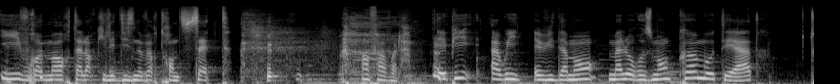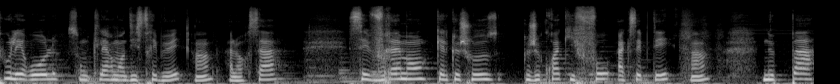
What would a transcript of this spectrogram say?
ivre morte alors qu'il est 19h37. Enfin voilà. Et puis, ah oui, évidemment, malheureusement, comme au théâtre, tous les rôles sont clairement distribués. hein. Alors ça, c'est vraiment quelque chose que je crois qu'il faut accepter. hein. Ne pas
